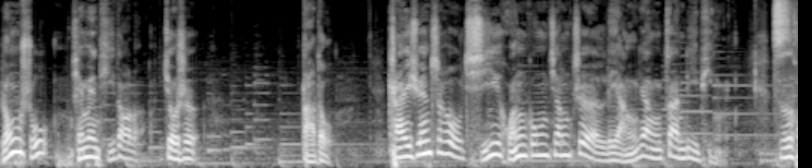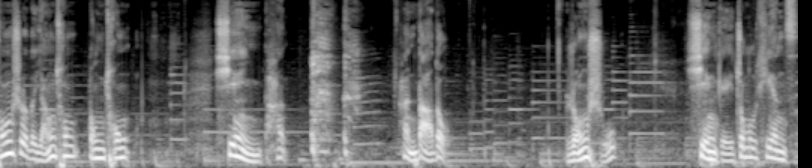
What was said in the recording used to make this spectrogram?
戎黍前面提到了，就是大豆。凯旋之后，齐桓公将这两样战利品——紫红色的洋葱冬葱，献和和大豆戎黍，献给周天子。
